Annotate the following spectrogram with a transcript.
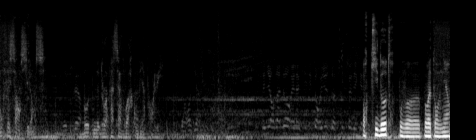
On fait ça en silence. Baud ne doit pas savoir combien pour lui. Pour qui d'autre pour- euh, pourrait-on venir?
